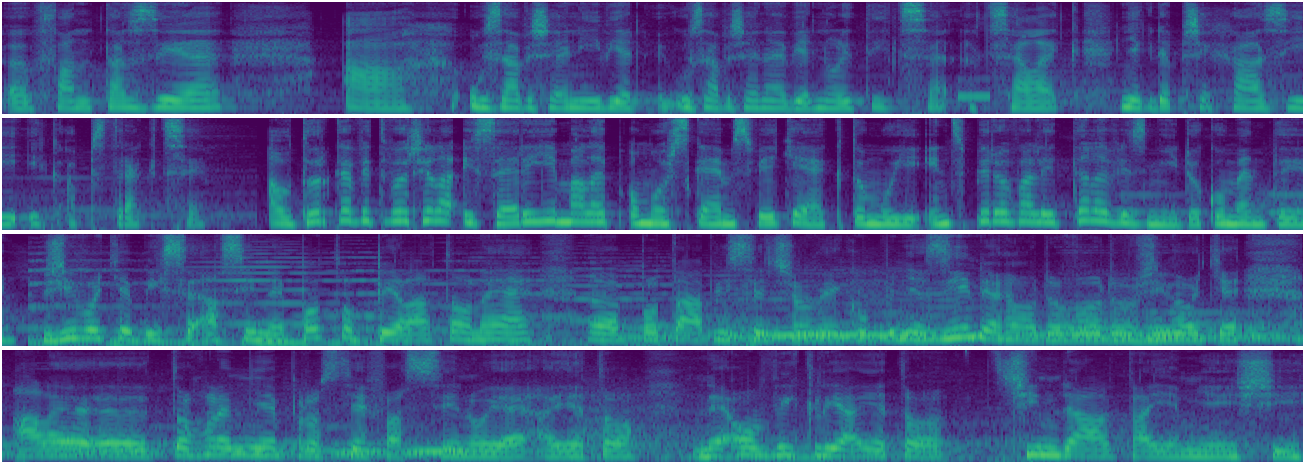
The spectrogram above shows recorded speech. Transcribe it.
eh, fantazie a uzavřený, uzavřené v jednolitý celek někde přechází i k abstrakci. Autorka vytvořila i sérii maleb o mořském světě, k tomu ji inspirovaly televizní dokumenty. V životě bych se asi nepotopila, to ne, eh, potápí se člověk úplně z jiného důvodu v životě, ale eh, tohle mě prostě fascinuje a je to neobvyklé a je to čím dál tajemnější.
